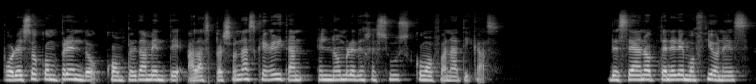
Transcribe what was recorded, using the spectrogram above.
Por eso comprendo completamente a las personas que gritan el nombre de Jesús como fanáticas. Desean obtener emociones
